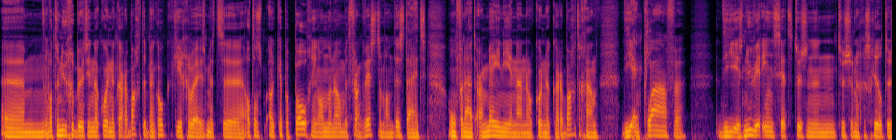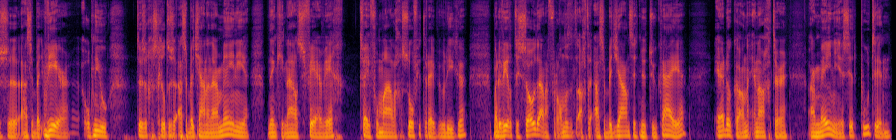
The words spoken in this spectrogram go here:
Ehm, wat er nu gebeurt in Nagorno-Karabakh, daar ben ik ook een keer geweest met. eh, althans, ik heb een poging ondernomen met Frank Westerman destijds. om vanuit Armenië naar Nagorno-Karabakh te gaan. Die enclave. Die is nu weer inzet tussen een, tussen een geschil tussen Azerbeidzjan. Weer opnieuw tussen een geschil tussen Azerbeidzjan en Armenië. Dan denk je, nou, het is ver weg. Twee voormalige Sovjet-republieken. Maar de wereld is zodanig veranderd dat achter Azerbeidzjan zit nu Turkije. Erdogan en achter Armenië zit Poetin.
